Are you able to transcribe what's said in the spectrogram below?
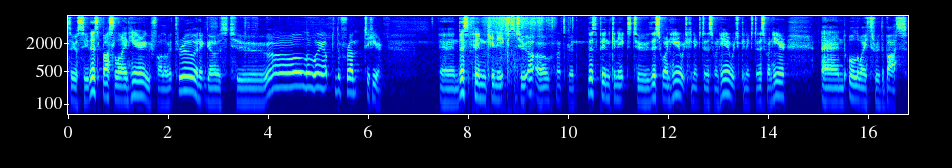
so you'll see this bus line here, we follow it through and it goes to all the way up to the front to here. And this pin connects to, uh-oh, that's good. This pin connects to this one here, which connects to this one here, which connects to this one here, and all the way through the bus.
